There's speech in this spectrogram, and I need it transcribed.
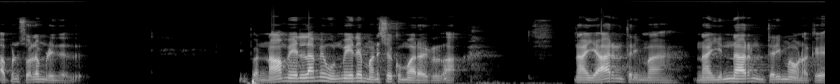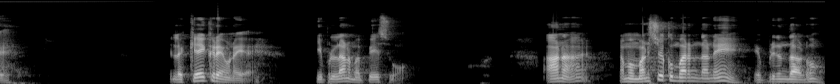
அப்படின்னு சொல்ல முடிந்தது. இப்போ நாம் எல்லாமே உண்மையிலே மனுஷகுமாரர்கள் தான். நான் யாருன்னு தெரியுமா? நான் இன்னாருன்னு தெரியுமா உனக்கு? இல்லை கேட்குறேன் உனைய இப்படிலாம் நம்ம பேசுவோம். ஆனால் நம்ம மனுஷகுமாரன் தானே? எப்படி இருந்தாலும்.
